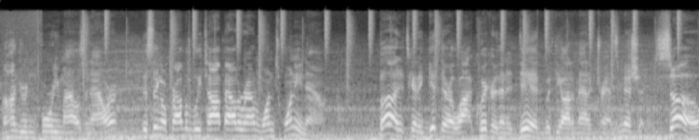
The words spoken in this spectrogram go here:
140 miles an hour. This thing will probably top out around 120 now but it's gonna get there a lot quicker than it did with the automatic transmission. So,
